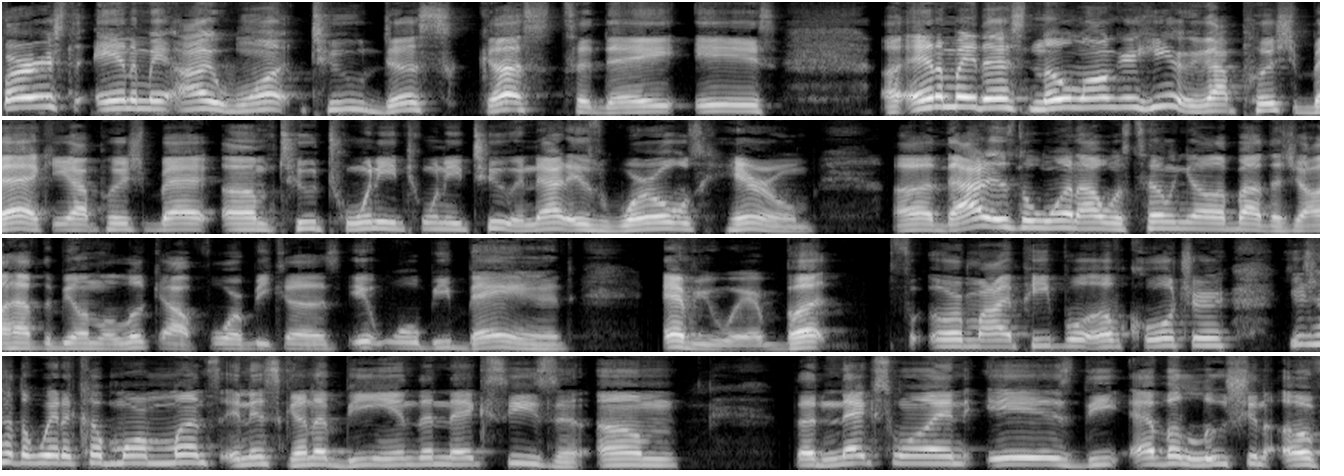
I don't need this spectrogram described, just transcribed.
first anime I want to discuss today is an anime that's no longer here. It got pushed back. It got pushed back um to 2022, and that is World's Harem. Uh, that is the one I was telling y'all about that y'all have to be on the lookout for because it will be banned everywhere. But for my people of culture, you just have to wait a couple more months and it's gonna be in the next season. Um the next one is the evolution of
